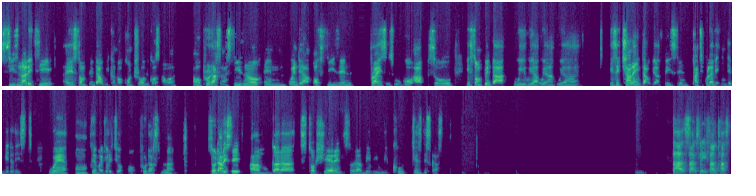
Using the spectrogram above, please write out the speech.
Seasonality is something that we cannot control because our our products are seasonal, and when they are off season, prices will go up. So it's something that we we are we are we are. It's a challenge that we are facing, particularly in the Middle East, where um, the majority of our products land. So that is it. I'm gonna stop sharing so that maybe we could just discuss it. That's absolutely fantastic.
